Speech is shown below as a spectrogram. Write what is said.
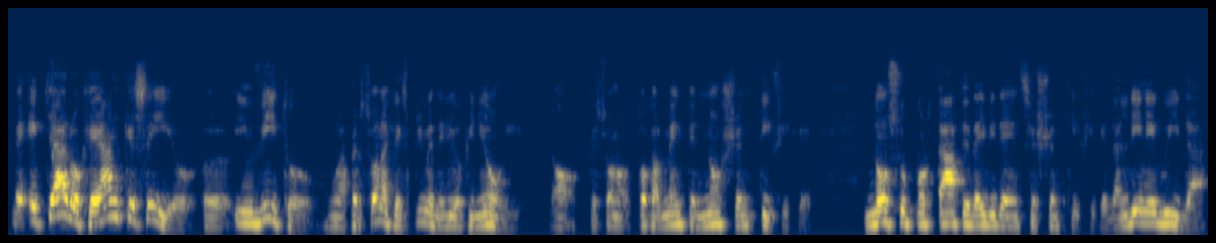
Beh, è chiaro che anche se io eh, invito una persona che esprime delle opinioni no, che sono totalmente non scientifiche, non supportate da evidenze scientifiche, da linee guida,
